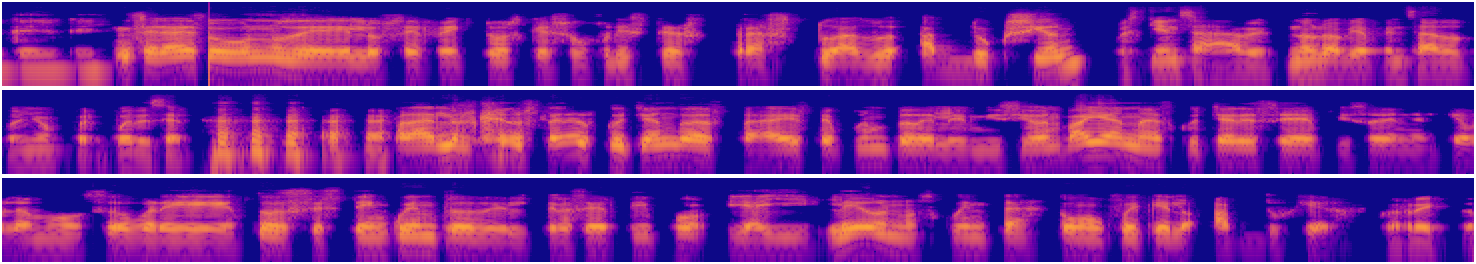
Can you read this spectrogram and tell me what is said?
ok, ok. ¿Será eso uno de los efectos que sufriste tras tu abducción? Pues quién sabe, no lo había pensado, Toño, pero puede ser. Para los que nos están escuchando hasta este punto de la emisión, vayan a escuchar ese episodio en el que hablamos sobre estos este, encuentros del tercer tipo y ahí Leo nos cuenta cómo fue que lo abdujeron. Correcto.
